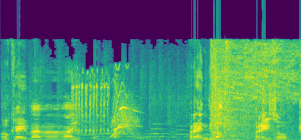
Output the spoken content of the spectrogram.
Ok, vai, vai, vai. Prendilo. Preso.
